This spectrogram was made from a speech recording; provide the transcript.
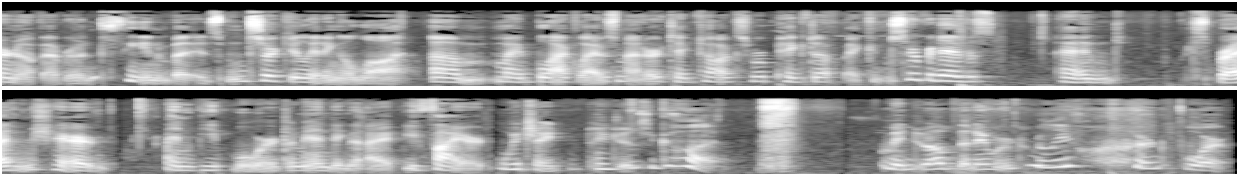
don't know if everyone's seen, but it's been circulating a lot. Um, my Black Lives Matter TikToks were picked up by conservatives and spread and shared and people were demanding that I be fired, which I, I just got. My job that I worked really hard for.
